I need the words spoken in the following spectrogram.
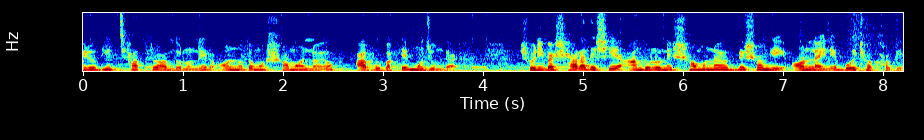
বিরোধী ছাত্র আন্দোলনের অন্যতম সমন্বয়ক আবু বাকের মজুমদার। শনিবার সারা দেশে আন্দোলনের সমন্বয়কদের সঙ্গে অনলাইনে বৈঠক হবে।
